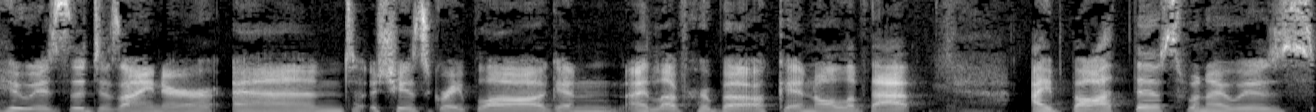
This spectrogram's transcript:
who is the designer, and she has a great blog, and I love her book and all of that. I bought this when I was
